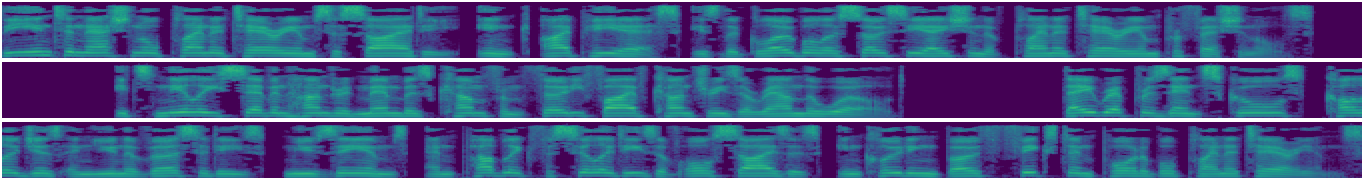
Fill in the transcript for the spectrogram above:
The International Planetarium Society, Inc. (IPS) is the global association of planetarium professionals. Its nearly 700 members come from 35 countries around the world. They represent schools, colleges and universities, museums, and public facilities of all sizes, including both fixed and portable planetariums.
